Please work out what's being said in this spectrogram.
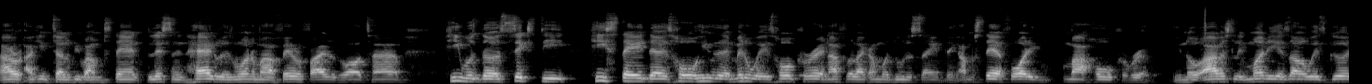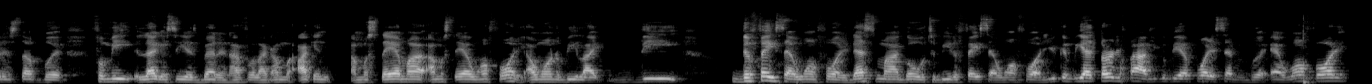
I, I keep telling people I'm staying. Listen, Hagler is one of my favorite fighters of all time. He was the 60 he stayed there his whole he was at middleweight his whole career, and I feel like I'm gonna do the same thing. I'm gonna stay at 40 my whole career. You know, obviously money is always good and stuff, but for me, legacy is better, and I feel like I'm I can I'm gonna stay at my I'm gonna stay at 140. I want to be like the the face at 140. That's my goal to be the face at 140. You can be at 35, you can be at 47, but at 140,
